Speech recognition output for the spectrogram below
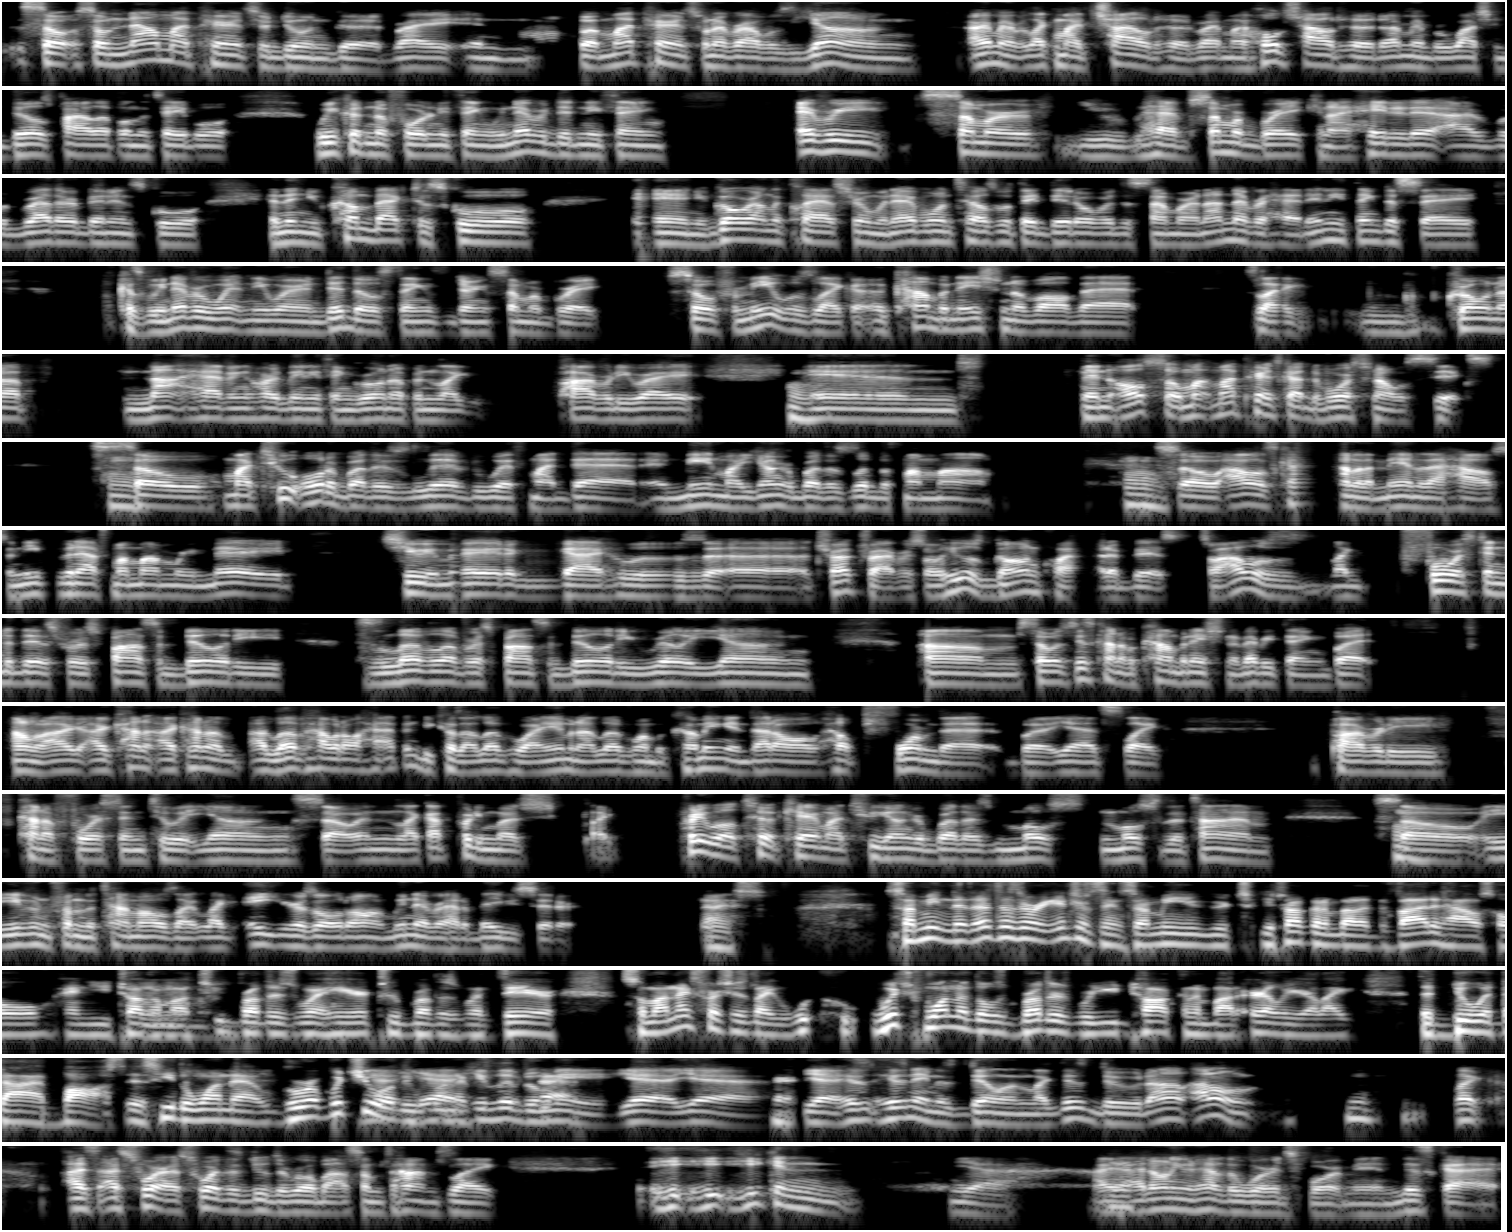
so so now my parents are doing good, right? And uh-huh. but my parents, whenever I was young, I remember like my childhood, right? My whole childhood, I remember watching bills pile up on the table. We couldn't afford anything. We never did anything. Every summer, you have summer break, and I hated it. I would rather have been in school. And then you come back to school and you go around the classroom, and everyone tells what they did over the summer. And I never had anything to say because we never went anywhere and did those things during summer break. So for me, it was like a, combination of all that. It's like growing up, not having hardly anything, growing up in like poverty, right? Mm-hmm. And and also my, my parents got divorced when I was 6 mm-hmm. So my two older brothers lived with my dad, and me and my younger brothers lived with my mom. Mm-hmm. So I was kind of the man of the house. And even after my mom remarried, she remarried a guy who was a, a, truck driver, so he was gone quite a bit. So I was like forced into this responsibility, this level of responsibility, really young. Um, so it's just kind of a combination of everything. But I don't know. I kind of, I kind of, I love how it all happened because I love who I am and I love who I'm becoming, and that all helped form that. But yeah, it's like poverty kind of forced into it young. So and like I pretty much like pretty well took care of my two younger brothers most most of the time. Hmm. So mm. even from the time I was like like eight years old on, we never had a babysitter. Nice. So I mean that, that's very interesting. So I mean you're, you're talking about a divided household, and you're talking mm. about mm-hmm. two brothers went here, two brothers went there. So my next question is like, wh- which one of those brothers were you talking about earlier? Like the do or die boss? Is he the one that grew up with you, yeah, or the yeah, one that he lived with me? Yeah, yeah, yeah. His his name is Dylan. Like this dude, I, I don't like. I, I swear, I swear, this dude's a robot. Sometimes, like he he he can, yeah. I, yeah. I don't even have the words for it, man. This guy.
